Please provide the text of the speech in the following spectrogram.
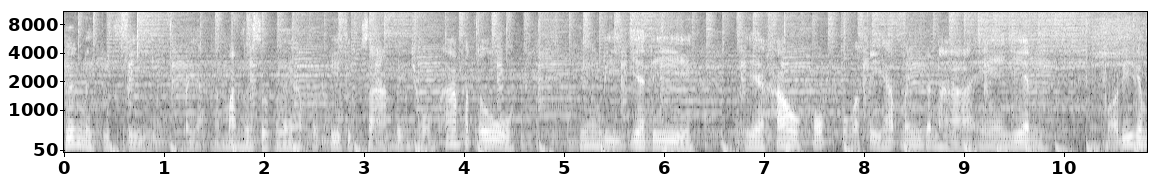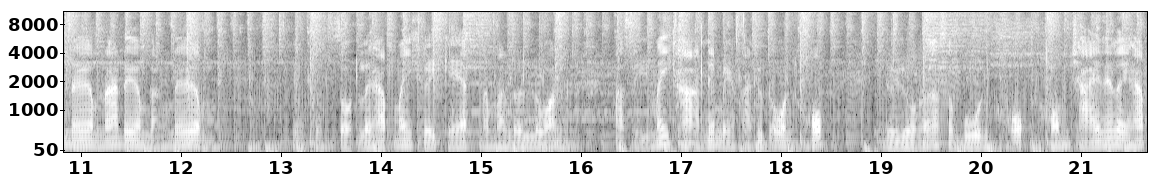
เครื่อง 1.4 ประหยัดน้ำมันสุดๆเลยครับรถปี 13 เป็นโฉม 5 ประตู เครื่องดีเกียร์ดีเกียร์เข้าครบปกติครับไม่มีปัญหาแอร์เย็นบอดี้เดิมๆหน้าเดิมหลังเดิม เครื่องสดๆเลยครับ ไม่เคยแก๊สน้ำมันล้วนๆภาษีไม่ขาดเล่มเอกสารชุดโอนครบ โดยรวมแล้วก็สมบูรณ์ครบพร้อมใช้ได้เลยครับ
